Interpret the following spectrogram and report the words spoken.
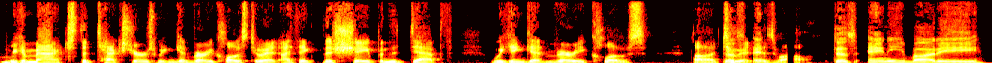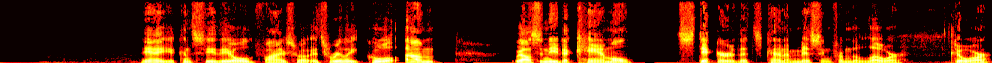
we can match the textures. We can get very close to it. I think the shape and the depth we can get very close uh, to Does it it- as well. Does anybody? Yeah, you can see the old five spoke. It's really cool. Um, we also need a camel sticker that's kind of missing from the lower door.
